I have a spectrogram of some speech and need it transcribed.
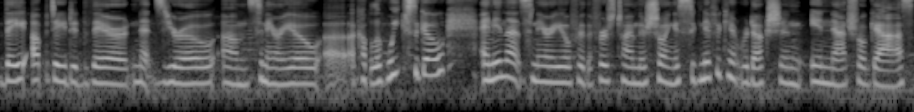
they updated their net zero um, scenario uh, a couple of weeks ago. And in that scenario, for the first time, they're showing a significant reduction in natural gas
